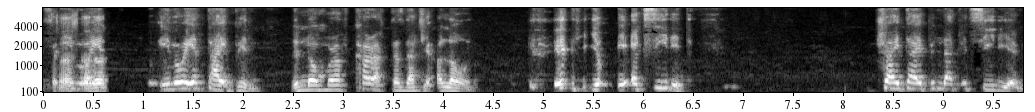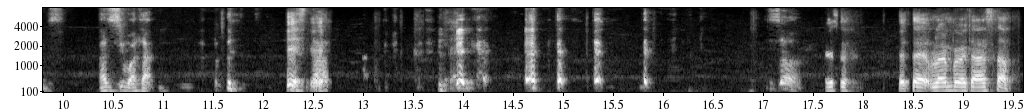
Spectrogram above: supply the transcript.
So even when you even when you type in the number of characters that you're allowed, you, you exceed it. Try typing that with CDMs and see what happens. So that's a, that's a Lambert and stop.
